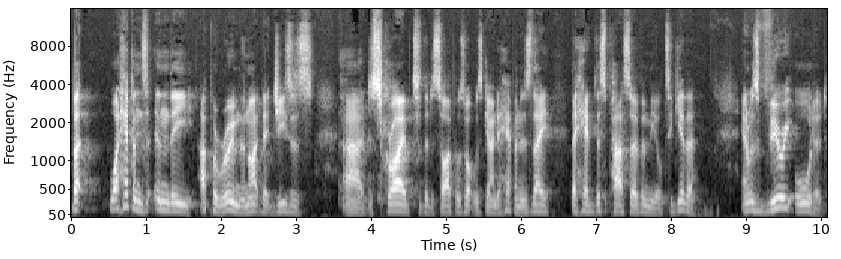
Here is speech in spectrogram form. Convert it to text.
But what happens in the upper room the night that Jesus uh, described to the disciples what was going to happen is they, they had this Passover meal together. And it was very ordered.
